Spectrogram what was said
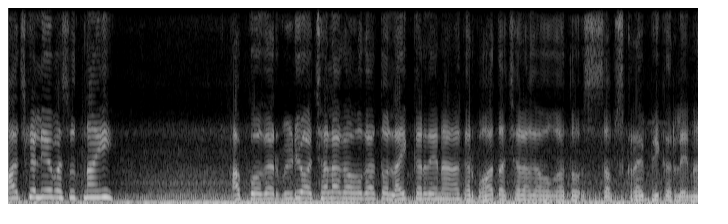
आज के लिए बस उतना ही। आपको अगर वीडियो अच्छा लगा होगा तो लाइक कर देना, अगर बहुत अच्छा लगा होगा तो सब्सक्राइब भी कर लेना।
